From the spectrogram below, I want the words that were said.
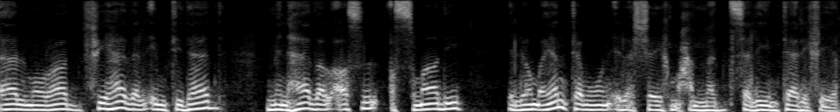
آل مراد في هذا الامتداد من هذا الأصل الصمادي اللي هم ينتمون إلى الشيخ محمد سليم تاريخيا.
